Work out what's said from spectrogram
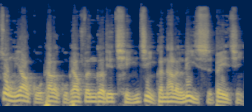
重要股票的股票分割的一些情境，跟它的历史背景，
